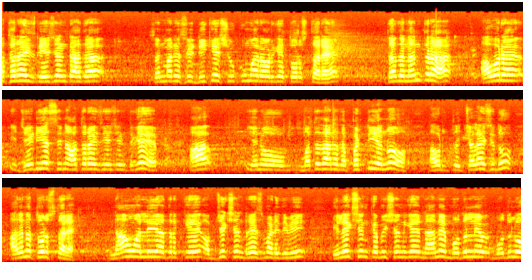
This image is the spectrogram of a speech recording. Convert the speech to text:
ಆಥರೈಸ್ಡ್ ಏಜೆಂಟ್ ಆದ ಸನ್ಮಾನ್ಯ ಶ್ರೀ ಡಿ ಕೆ ಶಿವಕುಮಾರ್ ಅವರಿಗೆ ತೋರಿಸ್ತಾರೆ. ತದನಂತರ ಅವರ ಜೆ ಡಿ ಎಸ್ಸಿನ ಆಥರೈಸ್ ಏಜೆಂಟ್ಗೆ ಆ ಏನು ಮತದಾನದ ಪಟ್ಟಿಯನ್ನು ಅವರು ಚಲಾಯಿಸಿದ್ದು ಅದನ್ನು ತೋರಿಸ್ತಾರೆ. ನಾವು ಅಲ್ಲಿ ಅದಕ್ಕೆ ಅಬ್ಜೆಕ್ಷನ್ ರೇಸ್ ಮಾಡಿದ್ದೀವಿ ಇಲೆಕ್ಷನ್ ಕಮಿಷನ್ಗೆ ನಾನೇ ಮೊದಲನೇ, ಮೊದಲು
